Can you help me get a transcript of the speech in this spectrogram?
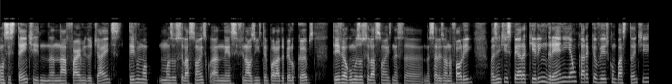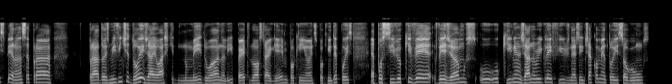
consistente na, na farm do Giants. Teve uma, umas oscilações nesse finalzinho de temporada pelo Cubs. Teve algumas oscilações nessa, nessa Arizona Fall League, mas a gente espera que ele engrene e é um cara que eu vejo com bastante esperança para para 2022 já, eu acho que no meio do ano ali, perto do All-Star Game, um pouquinho antes, um pouquinho depois, é possível que ve vejamos o, o Killian já no Wrigley Field, né? A gente já comentou isso alguns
